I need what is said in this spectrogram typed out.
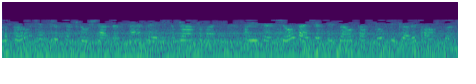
Welcome to St. Lucia Understand, ladies and gentlemen. Please ensure that your seatbelts are securely fastened.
